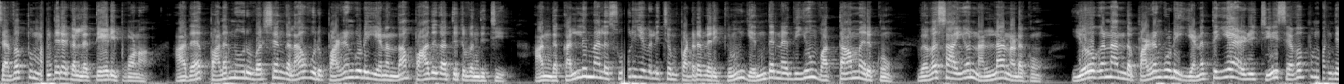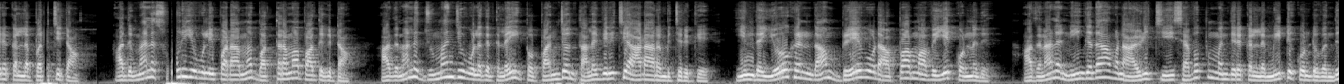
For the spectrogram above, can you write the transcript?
சிவப்பு மந்திரக்கல்ல தேடி போனான். அத பல நூறு வருஷங்களா ஒரு பழங்குடி இனம் தான் பாதுகாத்துட்டு வந்துச்சு. அந்த கல்லு மேல சூரிய வெளிச்சம் படுற வரைக்கும் எந்த நதியும் வத்தாம இருக்கும். விவசாயம் நல்லா நடக்கும். யோகன் அந்த பழங்குடி இனத்தையே அழிச்சு சிவப்பு மந்திரக்கல்ல பறிச்சிட்டான். அது மேல சூரிய ஒளி படாம பத்திரமா பாத்துக்கிட்டான் அதனால ஜுமஞ்சி உலகத்துல இப்ப பஞ்சம் தலைவிரிச்சு ஆட ஆரம்பிச்சிருக்கு. இந்த யோகன் தான் பிரேவோட அப்பா அம்மாவையே கொன்னது. அதனால நீங்க தான் அவனை அழிச்சு சிவப்பு மந்திரக்கல்ல மீட்டு கொண்டு வந்து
